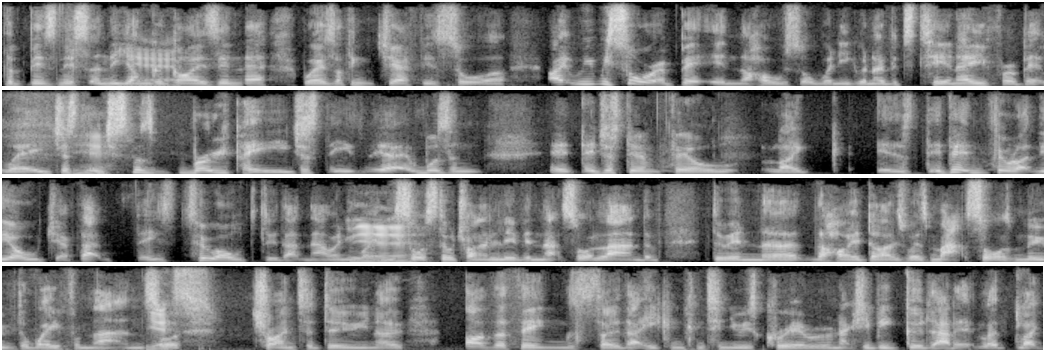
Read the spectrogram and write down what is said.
the business and the younger yeah. guys in there. Whereas I think Jeff is sort of, I, we, we saw it a bit in the whole sort of when he went over to TNA for a bit, where he just yeah. he just was ropey. He just he, yeah, it wasn't. It, it just didn't feel like it, was, it didn't feel like the old Jeff. That he's too old to do that now. Anyway, yeah. he's sort of still trying to live in that sort of land of doing the the high dives. Whereas Matt sort of moved away from that and yes. sort of trying to do you know other things so that he can continue his career and actually be good at it. Like like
